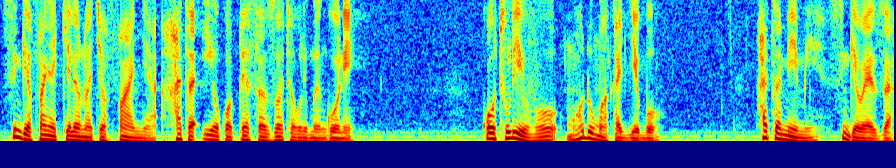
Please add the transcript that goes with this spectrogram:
singefanya kile unachofanya hata hiyo kwa pesa zote ulimwenguni kwa utulivu mhudumu akajibu hata mimi singeweza.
